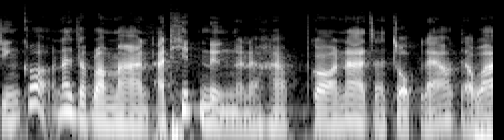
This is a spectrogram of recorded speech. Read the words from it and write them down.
ริง ๆ ก็น่าจะประมาณอาทิตย์หนึ่งนะครับ ก็น่าจะจบแล้ว แต่ว่า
